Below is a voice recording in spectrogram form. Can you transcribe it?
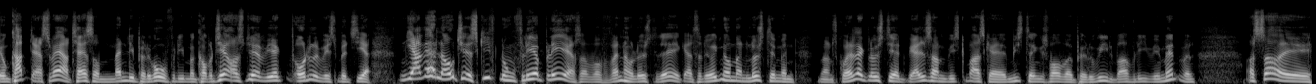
jo en kamp, der er svær at tage som mandlig pædagog, fordi man kommer til også til at virke underligt, hvis man siger, jeg vil have lov til at skifte nogle flere blæer, altså, så hvorfor fanden har du lyst til det, ikke? Altså, det er jo ikke noget, man har lyst til, men man skulle heller ikke lyst til, at vi alle sammen, vi skal bare skal mistænkes for at være pædofil, bare fordi vi er mænd, vel? Og så, øh,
